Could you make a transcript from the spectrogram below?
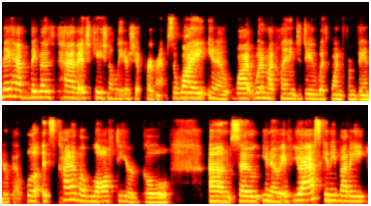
they have they both have educational leadership programs. So why you know why what am i planning to do with one from vanderbilt? Well it's kind of a loftier goal. Um, so you know if you ask anybody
